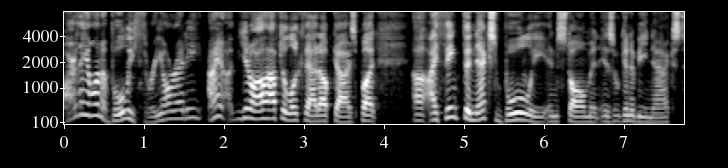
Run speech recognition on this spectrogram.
Are they on a Bully 3 already? I you know, I'll have to look that up, guys, but uh, I think the next Bully installment is going to be next.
